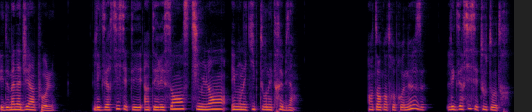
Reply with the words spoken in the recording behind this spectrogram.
et de manager un pôle. L'exercice était intéressant, stimulant et mon équipe tournait très bien. En tant qu'entrepreneuse, l'exercice est tout autre,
